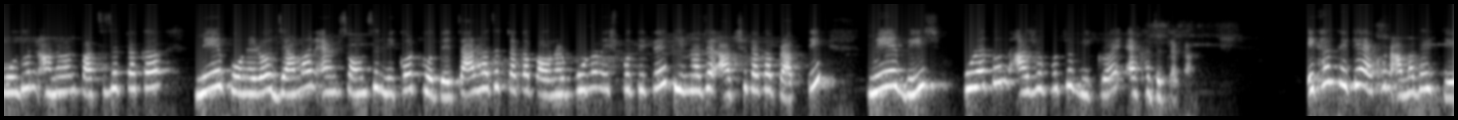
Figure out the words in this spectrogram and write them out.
মূলধন আনয়ন পাঁচ হাজার টাকা। মে পনেরো, জামান অ্যান্ড সন্সের নিকট হতে চার হাজার টাকা পাওনার পূর্ণ নিষ্পত্তিতে তিন হাজার আটশো টাকা প্রাপ্তি। মে বিশ, পুরাতন আসবাবপত্র বিক্রয় এক হাজার টাকা। এখান থেকে এখন আমাদেরকে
